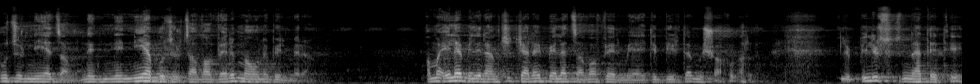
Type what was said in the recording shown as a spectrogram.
bu cür niyə cavab, niyə bu cür cavab verib, mən onu bilmirəm. Amma elə bilirəm ki, gərək belə cavab verməyəydi birdən uşaqlara. Bilirsiniz nə dedi?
